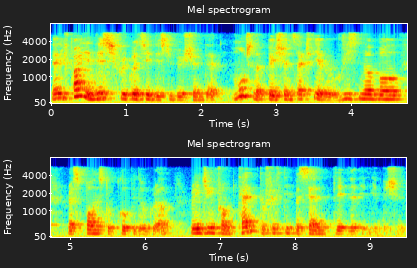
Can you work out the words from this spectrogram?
Then you find in this frequency distribution that most of the patients actually have a reasonable response to clopidogrel, ranging from 10 to 50% platelet inhibition.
